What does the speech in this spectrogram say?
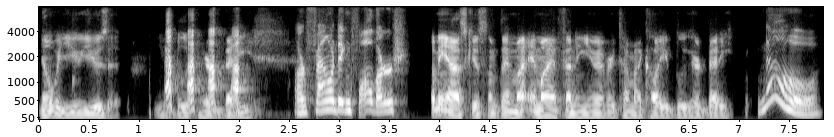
No, but you use it. You blue-haired Betty. Our founding fathers. Let me ask you something. Am I, am I offending you every time I call you blue-haired Betty? No.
